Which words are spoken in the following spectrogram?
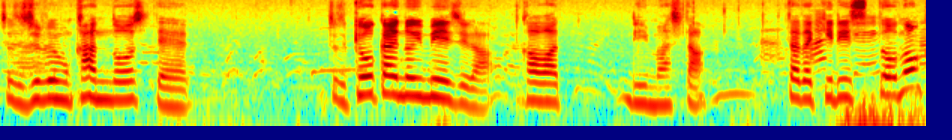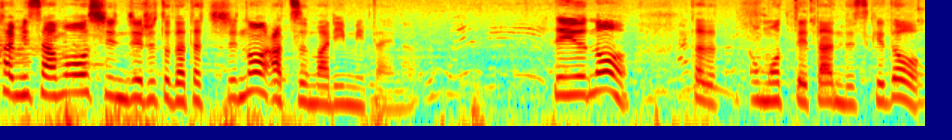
と自分も感動してちょっと教会のイメージが変わってりました。ただキリストの神様を信じる人たちの集まりみたいな。っていうのをただ思ってたんですけど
